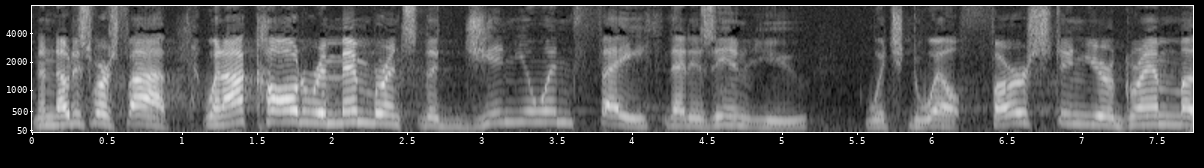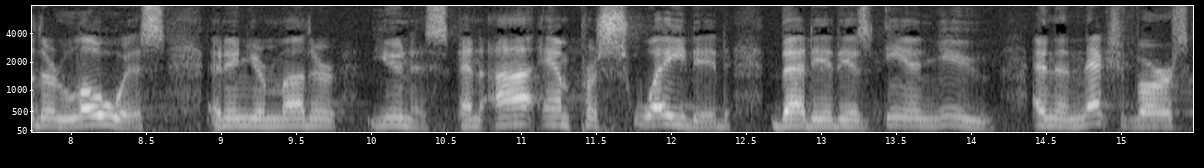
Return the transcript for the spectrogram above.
Now, notice verse 5 when I call to remembrance the genuine faith that is in you, which dwelt first in your grandmother Lois and in your mother Eunice. And I am persuaded that it is in you. And the next verse,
